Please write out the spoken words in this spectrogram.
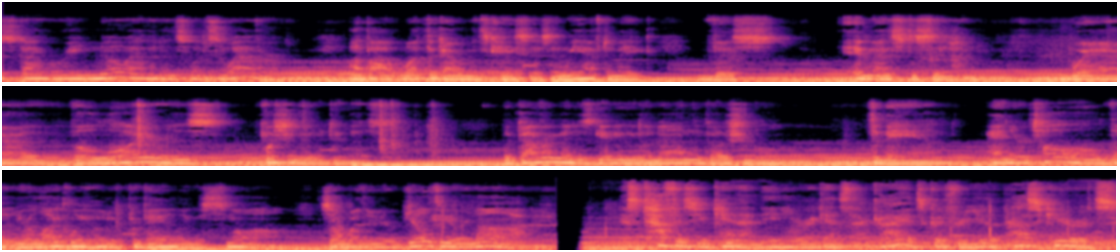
Discovery, no evidence whatsoever about what the government's case is. And we have to make this immense decision where the lawyer is pushing you to do this. The government is giving you a non negotiable demand, and you're told that your likelihood of prevailing is small. So whether you're guilty or not, as tough as you can in here against that guy. It's good for you, the prosecutor. It's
